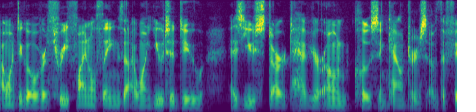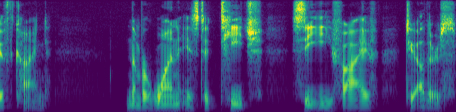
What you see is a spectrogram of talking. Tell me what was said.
I want to go over three final things that I want you to do as you start to have your own close encounters of the fifth kind. Number one is to teach CE5 to others.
